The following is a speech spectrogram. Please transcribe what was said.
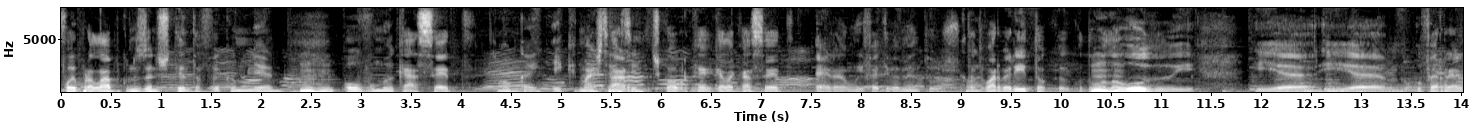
foi para lá porque nos anos 70 foi com a mulher, Uhum. houve uma cassete Ok. e que mais Sim, tarde sim. descobre que aquela cassete eram efetivamente os portanto, o Barbarito que- do Uhum. Alaúde e, e, eh, e, eh, o Ferrer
